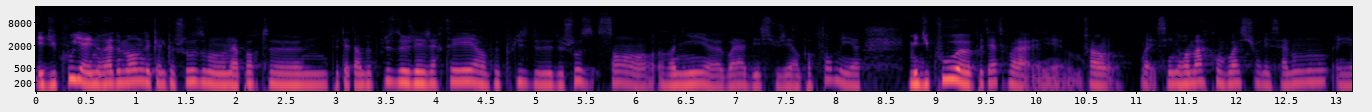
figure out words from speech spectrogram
Et du coup, il y a une vraie demande de quelque chose où on apporte euh, peut-être un peu plus de légèreté, un peu plus de, choses, sans renier, euh, voilà, des sujets importants, mais, mais du coup, peut-être, voilà, enfin, ouais, c'est une remarque qu'on voit sur les salons et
